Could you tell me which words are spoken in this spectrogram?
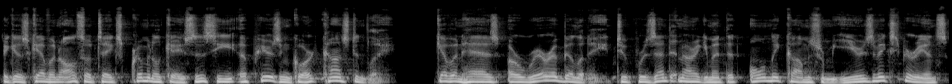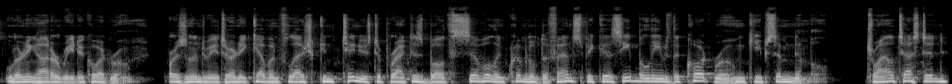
Because Kevin also takes criminal cases, he appears in court constantly. Kevin has a rare ability to present an argument that only comes from years of experience learning how to read a courtroom. Personal injury attorney Kevin Flesh continues to practice both civil and criminal defense because he believes the courtroom keeps him nimble. Trial tested,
